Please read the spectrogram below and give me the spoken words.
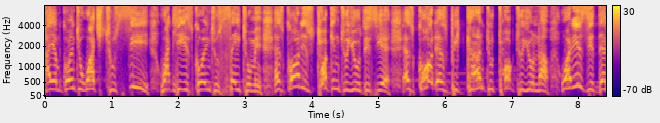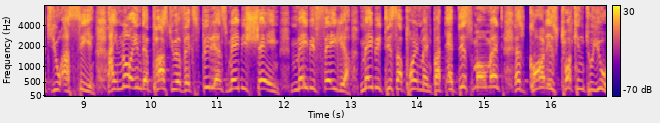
I am going to watch to see what He is going to say to me. As God is talking to you this year, as God has begun to talk to you now, what is it that you are seeing? I know in the past you have experienced maybe shame, maybe failure, maybe disappointment. But at this moment, as God is talking to you,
